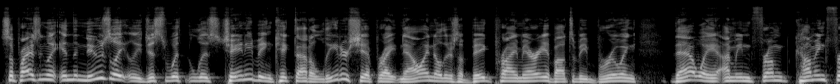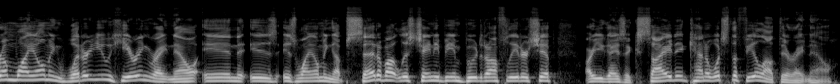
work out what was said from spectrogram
surprisingly, in the news lately, just with Liz Cheney being kicked out of leadership right now. I know there's a big primary about to be brewing that way. I mean, from coming from Wyoming, what are you hearing right now? In is is Wyoming upset about Liz Cheney being booted off leadership? Are you guys excited? Kind of, what's the feel out there right now?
